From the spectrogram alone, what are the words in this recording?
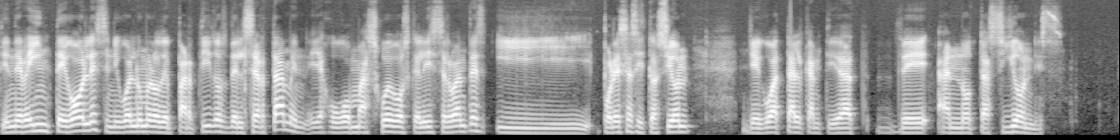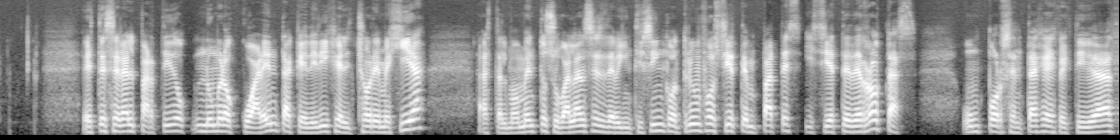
tiene 20 goles en igual número de partidos del certamen. Ella jugó más juegos que Liz Cervantes y por esa situación llegó a tal cantidad de anotaciones. Este será el partido número 40 que dirige el Chore Mejía. Hasta el momento su balance es de 25 triunfos, 7 empates y 7 derrotas. Un porcentaje de efectividad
